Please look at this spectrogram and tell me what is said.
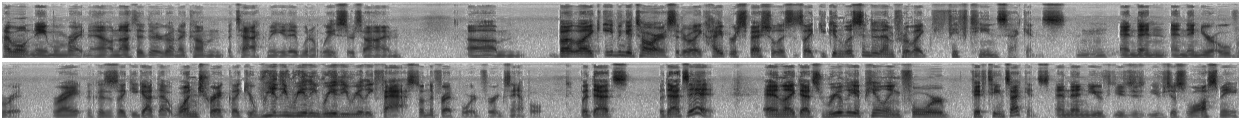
I won't name them right now. Not that they're going to come attack me. They wouldn't waste their time. Um, but like even guitarists that are like hyper specialists, it's like you can listen to them for like 15 seconds. Mm-hmm. and then and then you're over it right? Because it's like you got that one trick like you're really really really really fast on the fretboard for example. But that's but that's it. And like that's really appealing for 15 seconds. And then you've you just, you've just lost me.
